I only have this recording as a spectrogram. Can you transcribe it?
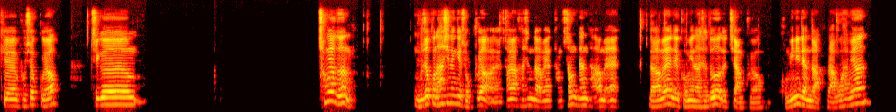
이렇게 보셨고요. 지금 청약은 무조건 하시는 게 좋고요. 청약 하신 다음에 당첨된 다음에 그 다음에 이제 고민하셔도 늦지 않고요. 고민이 된다라고 하면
